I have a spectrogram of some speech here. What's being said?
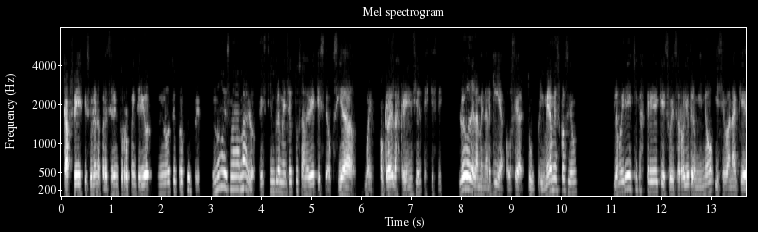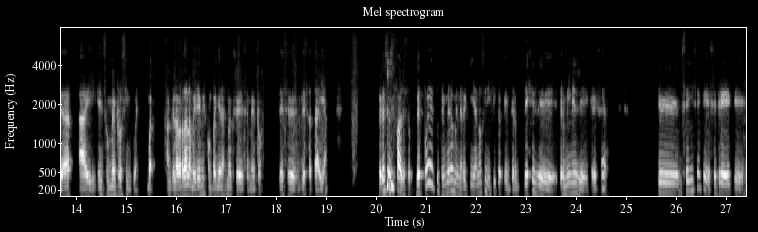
cafés que suelen aparecer en tu ropa interior, no te preocupes, no es nada malo, es simplemente tu sangre que se ha oxidado. Bueno, otra de las creencias es que sí. Luego de la menarquía, o sea, tu primera menstruación, la mayoría de chicas cree que su desarrollo terminó y se van a quedar ahí, en su metro cincuenta. Bueno, aunque la verdad la mayoría de mis compañeras no excede ese metro, de, esa talla. Pero eso es falso. Después de tu primera menarquía no significa que dejes de, termines de crecer. se dice que se cree que,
